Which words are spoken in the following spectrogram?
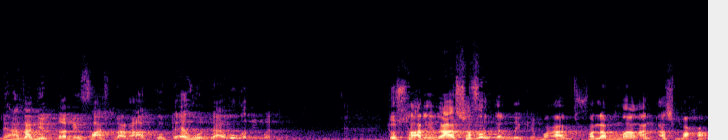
لہذا جتنا بھی فاصلہ رات کو طے ہو جائے وہ غنیمت ہے۔ تو ساری رات سفر کرنے کے بعد فلما ان اسبحا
